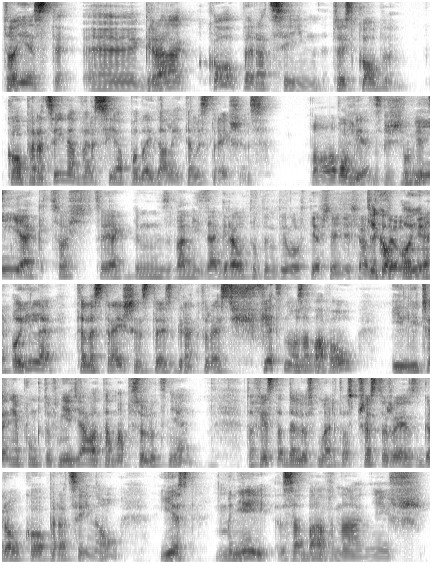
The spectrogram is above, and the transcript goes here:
To jest e, gra kooperacyjna. To jest ko- kooperacyjna wersja Podaj Dalej, Telestrations. To Powiedz, brzmi powiedzmy. jak coś, co jakbym z wami zagrał, to bym było w pierwszej dziesiątce Tylko o, o ile Telestrations to jest gra, która jest świetną zabawą i liczenie punktów nie działa tam absolutnie, to Fiesta de los Muertos, przez to, że jest grą kooperacyjną, jest mniej zabawna niż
